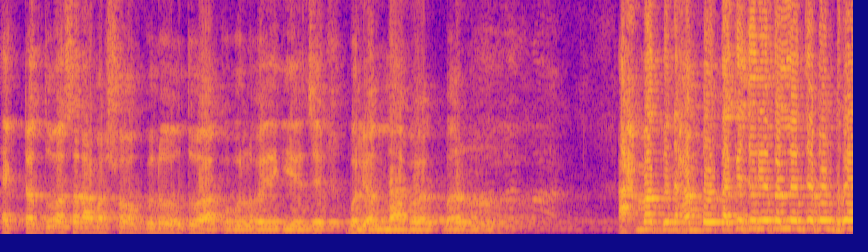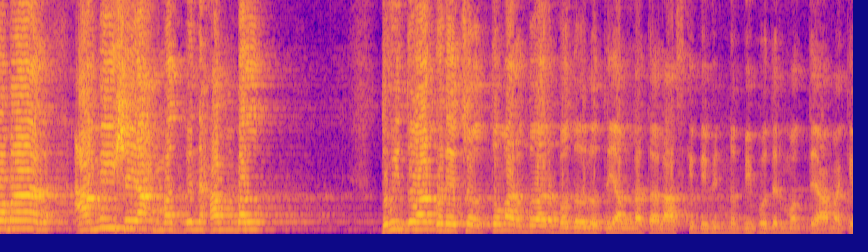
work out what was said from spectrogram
একটা দোয়া ছাড়া আমার সবগুলো দোয়া কবুল হয়ে গিয়েছে। বলি আল্লাহ আকবার। আহমদ বিন হাম্বল তাকে জড়িয়ে ধরলেন যে, বন্ধু আমার, আমি সেই আহমদ বিন হাম্বল তুমি দোয়া করেছ, তোমার দোয়ার বদৌলতে আল্লাহ তাআলা আজকে বিভিন্ন বিপদের মধ্যে আমাকে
